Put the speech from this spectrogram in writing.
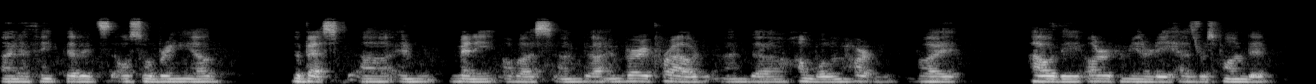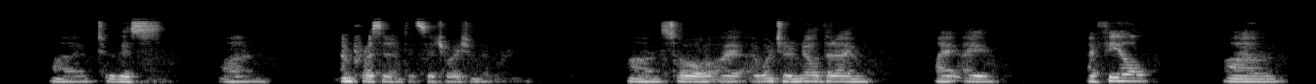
and I think that it's also bringing out the best uh, in many of us. And uh, I'm very proud and uh, humbled and heartened by how the otter community has responded uh, to this um, unprecedented situation that we're in. Um, so I, I, want you to know that I'm, I, I, I feel um,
